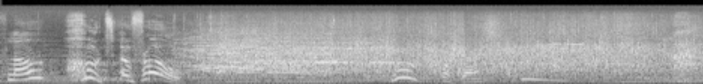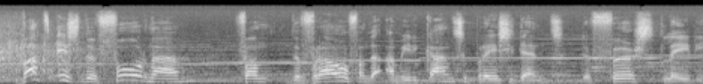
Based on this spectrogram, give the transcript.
Flow? goed, een flow. Oeh. Wat is de voornaam van de vrouw van de Amerikaanse president, de First Lady?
